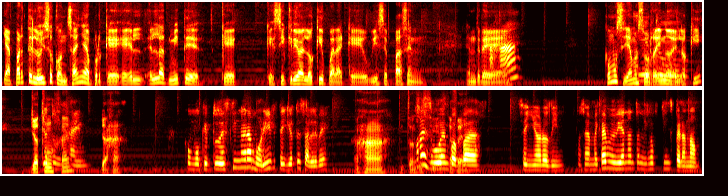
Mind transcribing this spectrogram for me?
Y aparte lo hizo con saña, porque él, él admite que, que sí crió a Loki para que hubiese paz en, entre... Ajá. ¿Cómo se llama Sí, su reino de Loki? Jotunheim. Ajá, Como que tu destino era morirte, yo te salvé. ajá. Entonces, no es sí, buen feo. papá, señor Odín. O sea, me cae muy bien Anthony Hopkins, pero no.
